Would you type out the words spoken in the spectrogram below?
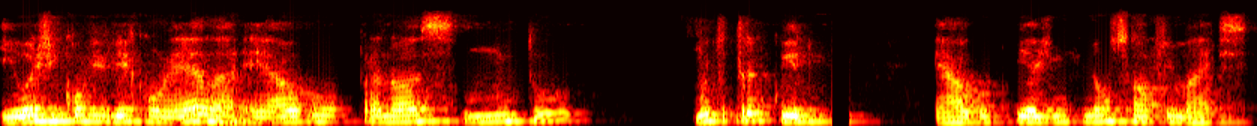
E hoje conviver com ela é algo para nós muito muito tranquilo. É algo que a gente não sofre mais,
